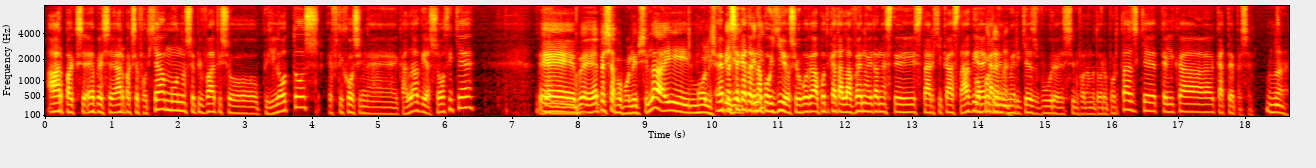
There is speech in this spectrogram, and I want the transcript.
Άρπαξε, έπεσε, άρπαξε φωτιά, μόνος επιβάτης ο πιλότος. Ευτυχώς είναι καλά, διασώθηκε. Ε, ε, έπεσε από πολύ ψηλά ή μόλις Έπεσε κατά την απογείωση, οπότε από ό,τι καταλαβαίνω ήταν στη, στα αρχικά στάδια, Οπότε, έκανε ναι. μερικές βούρες σύμφωνα με το ρεπορτάζ και τελικά κατέπεσε. Ναι.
